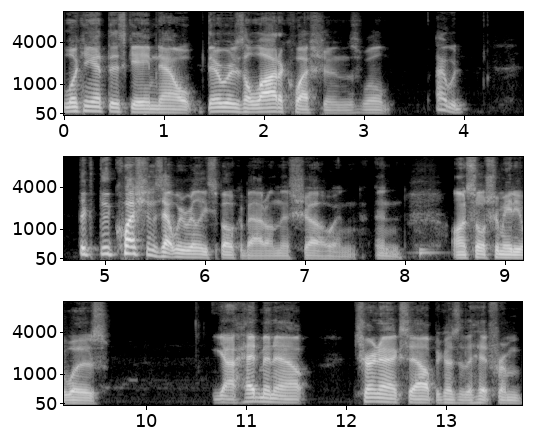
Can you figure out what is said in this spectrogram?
looking at this game now, there was a lot of questions. Well, I would the, the questions that we really spoke about on this show and and on social media was you got Hedman out, Cernak's out because of the hit from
